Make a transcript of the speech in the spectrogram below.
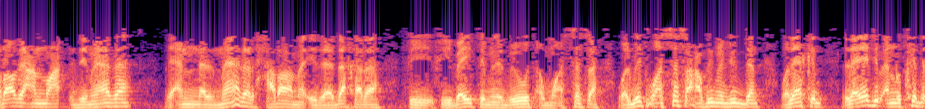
راضي عن مع... لماذا؟ لأن المال الحرام إذا دخل في في بيت من البيوت أو مؤسسة والبيت مؤسسة عظيمة جدا ولكن لا يجب أن ندخل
